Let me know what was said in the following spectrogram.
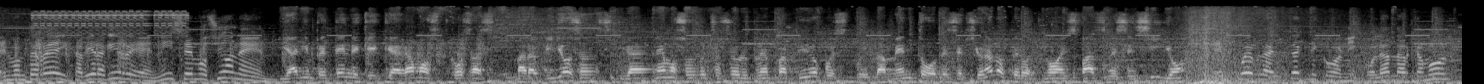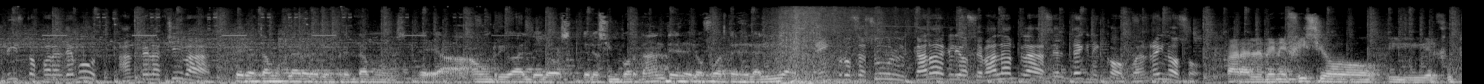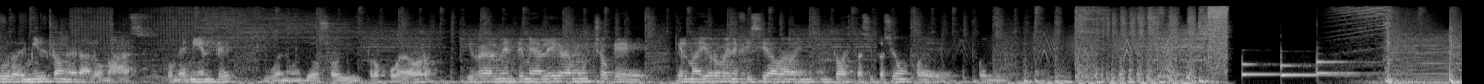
En Monterrey, Javier Aguirre, ni se emocionen. Y alguien pretende que, que hagamos cosas maravillosas y ganemos 8-0 el primer partido, pues, pues lamento decepcionarnos, pero no es fácil, es sencillo. En Puebla, el técnico Nicolás Larcamón, listo para el debut ante las Chivas. Pero estamos claros de que enfrentamos eh, a, a un rival de los, de los importantes, de los fuertes de la liga. En Cruz Azul, Caraglio se va al Atlas, el técnico Juan Reynoso. Para el beneficio y el futuro de Milton era lo más conveniente. Y bueno, yo soy pro jugador y realmente me alegra mucho que, el mayor beneficiado en, toda esta situación fue, fue Milton.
